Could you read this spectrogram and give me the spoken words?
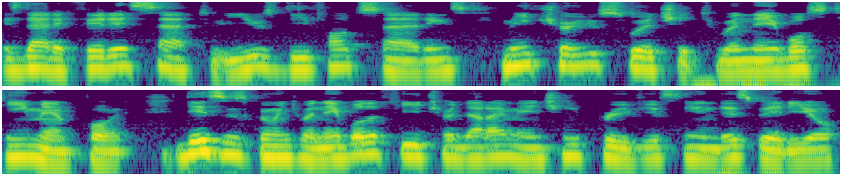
is that if it is set to use default settings, make sure you switch it to enable Steam input. This is going to enable the feature that I mentioned previously in this video,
